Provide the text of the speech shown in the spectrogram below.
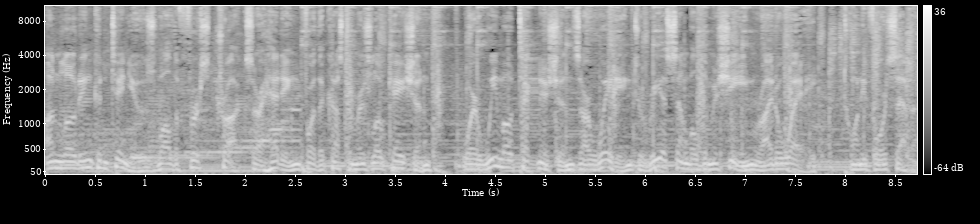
Unloading continues while the first trucks are heading for the customer's location, where WeMo technicians are waiting to reassemble the machine right away, 24 7.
